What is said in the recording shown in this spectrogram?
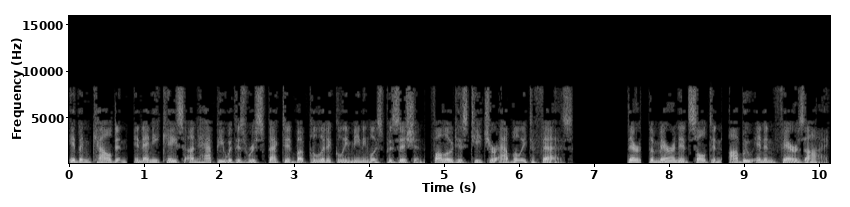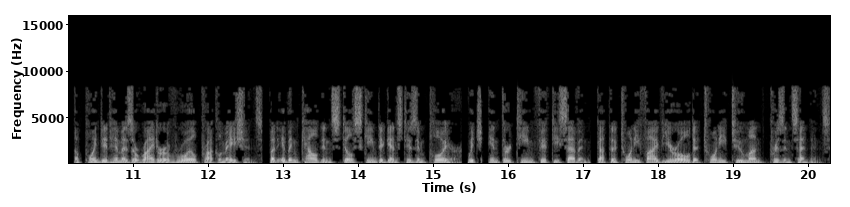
Ibn Khaldun, in any case unhappy with his respected but politically meaningless position, followed his teacher Abuli to Fez. There, the Marinid Sultan, Abu Inan Fares I, appointed him as a writer of royal proclamations, but Ibn Khaldun still schemed against his employer, which, in 1357, got the 25-year-old a 22-month prison sentence.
